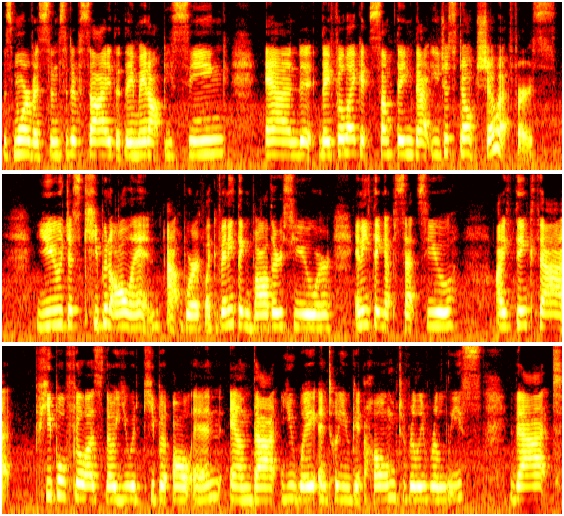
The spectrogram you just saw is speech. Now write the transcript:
this more of a sensitive side that they may not be seeing, and they feel like it's something that you just don't show at first. You just keep it all in at work. Like if anything bothers you or anything upsets you, I think that people feel as though you would keep it all in and that you wait until you get home to really release that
